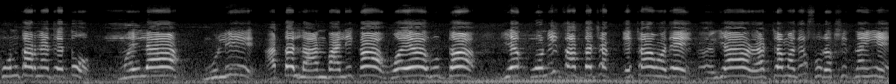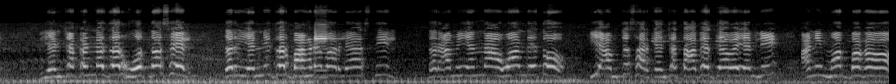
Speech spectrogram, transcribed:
खून करण्यात येतो. महिला मुली आता लहान बालिका वयोवृद्ध या कोणीच आताच्या याच्यामध्ये या राज्यामध्ये सुरक्षित नाहीये. यांच्याकडनं जर होत नसेल तर यांनी जर बांगड्या भरल्या असतील तर आम्ही यांना आव्हान देतो की आमच्या सारख्यांच्या ताब्यात घ्यावं यांनी आणि मग बघावं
